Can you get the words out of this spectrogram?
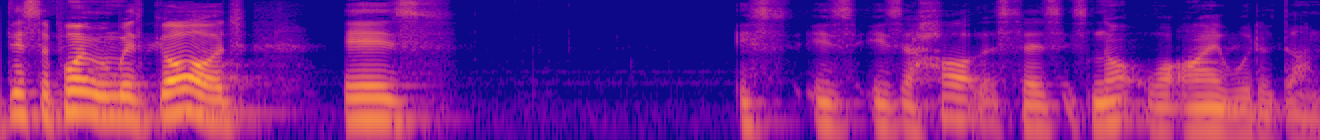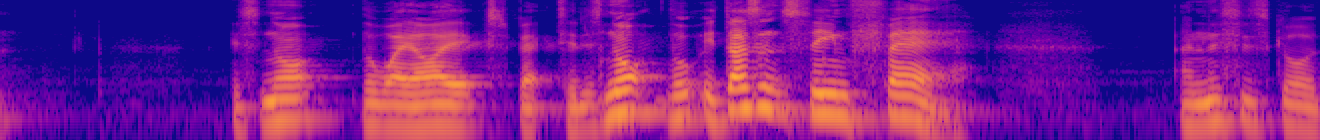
Disappointment with God is, is, is, is a heart that says, It's not what I would have done. It's not the way I expected. It's not, it doesn't seem fair. And this is God,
